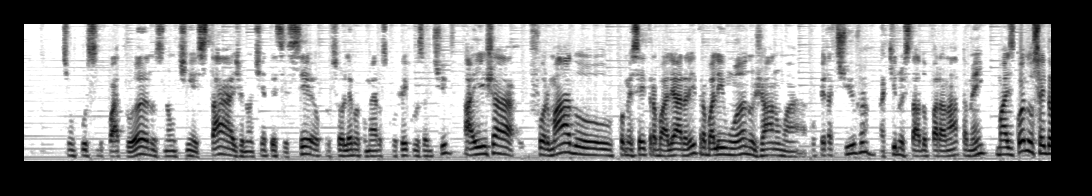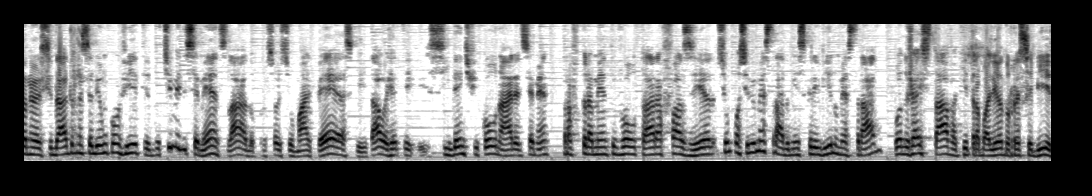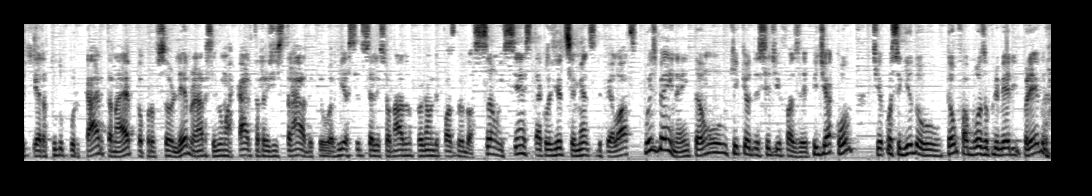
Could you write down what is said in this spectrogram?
tinha um curso de quatro anos, não tinha estágio, não tinha TCC, o professor lembra como eram os currículos antigos. Aí já formado, comecei a trabalhar ali, trabalhei um ano já numa cooperativa, aqui no estado do Paraná também, mas quando eu saí da universidade recebi um convite do time de sementes lá, do professor Silmar Pesque e tal, a gente se identificou na área de sementes para futuramente voltar a fazer, se um possível, mestrado. Me inscrevi no mestrado, quando já estava aqui trabalhando, recebi, era tudo por carta na época, o professor lembra, né? recebi uma carta registrada que eu havia sido selecionado formado no programa de pós-graduação em Ciência e Tecnologia de Sementes de Pelotas. Pois bem, né? Então, o que, que eu decidi fazer? Pedir a conta. Tinha conseguido o tão famoso primeiro emprego,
